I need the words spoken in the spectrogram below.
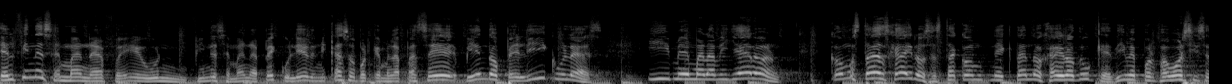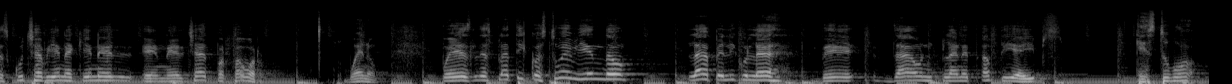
el fin de semana fue un fin de semana peculiar en mi caso porque me la pasé viendo películas y me maravillaron. ¿Cómo estás, Jairo? Se está conectando Jairo Duque. Dime por favor si se escucha bien aquí en el, en el chat, por favor. Bueno, pues les platico. Estuve viendo la película de Down Planet of the Apes, que estuvo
